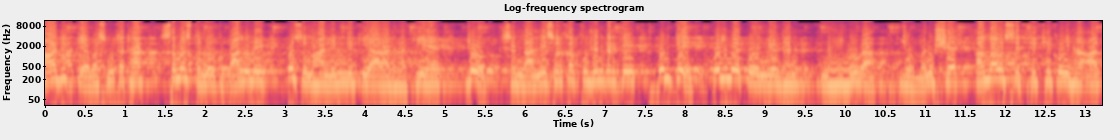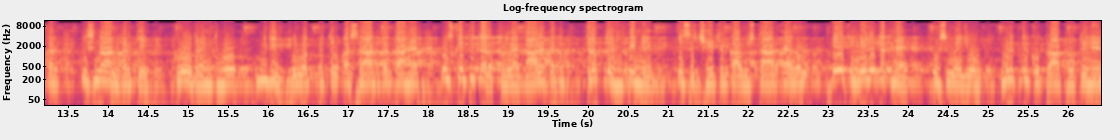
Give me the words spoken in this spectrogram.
आदित्य, वसु तथा समस्त लोकपालों ने उस महालिंग की आराधना की है। जो श्रृंगालेश्वर का पूजन करके उनके कुल में कोई निर्धन नहीं होगा, जो मनुष्य अमावस्या तिथि को यहाँ आकर स्नान करके क्रोध रहित हो विधि पूर्वक पितरों का श्राद्ध करता है, उसके पितर प्रलय काल तक तृप्त रहते हैं। इस क्षेत्र का विस्तार एवं एक मील तक है, उसमें जो मृत्यु को प्राप्त होते हैं,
